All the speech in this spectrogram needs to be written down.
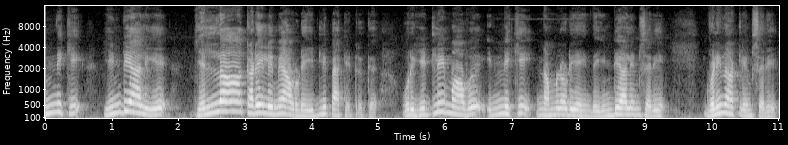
இன்றைக்கி இந்தியாவிலேயே எல்லா கடையிலையுமே அவருடைய இட்லி பேக்கெட் இருக்குது ஒரு இட்லி மாவு இன்றைக்கி நம்மளுடைய இந்த இந்தியாலேயும் சரி வெளிநாட்டிலையும் சரி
